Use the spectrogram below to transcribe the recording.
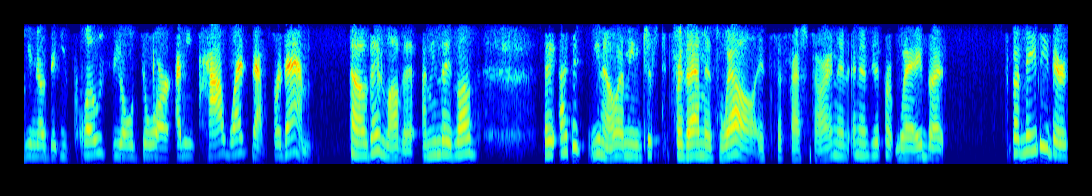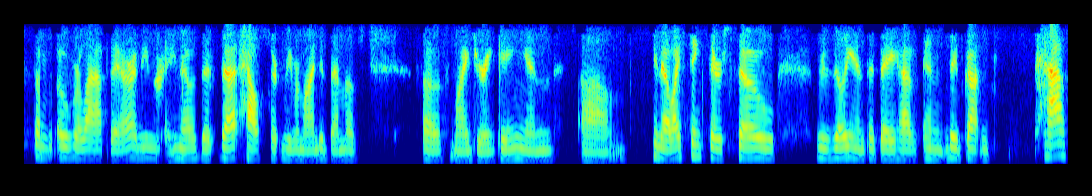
you know that you closed the old door, I mean, how was that for them? Oh, they love it. I mean, they love they I think you know I mean just for them as well it's a fresh start in a, in a different way but but maybe there's some overlap there. I mean you know that that house certainly reminded them of of my drinking and um you know I think they're so resilient that they have and they've gotten past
